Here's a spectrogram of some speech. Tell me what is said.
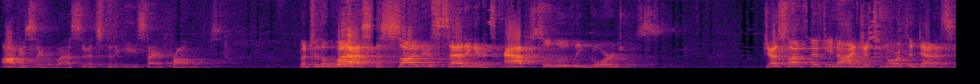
Obviously, the west. If it's to the east, I have problems. But to the west, the sun is setting and it's absolutely gorgeous. Just on 59, just north of Denison.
